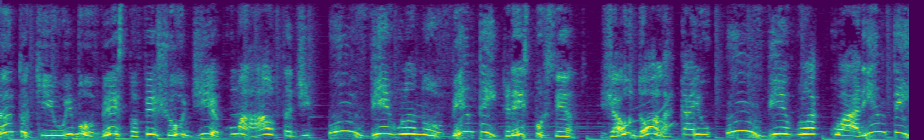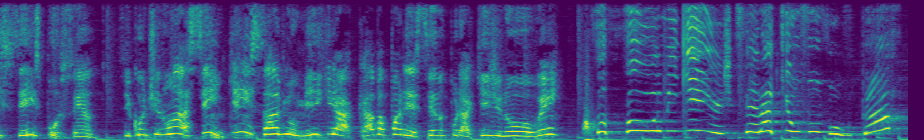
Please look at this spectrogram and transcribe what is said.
Tanto que o Ibovespa fechou o dia com uma alta de 1,93%. Já o dólar caiu 1,46%. Se continuar assim, quem sabe o Mickey acaba aparecendo por aqui de novo, hein? Uhul, amiguinhos! Será que eu vou voltar? Voltar?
